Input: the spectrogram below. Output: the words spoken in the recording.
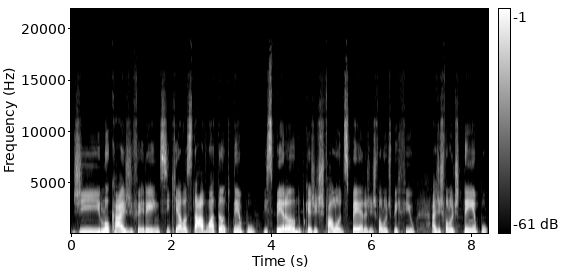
de locais diferentes e que elas estavam há tanto tempo esperando, porque a gente falou de espera, a gente falou de perfil, a gente falou de tempo.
